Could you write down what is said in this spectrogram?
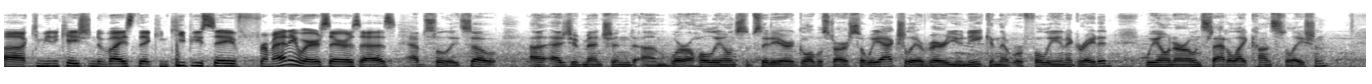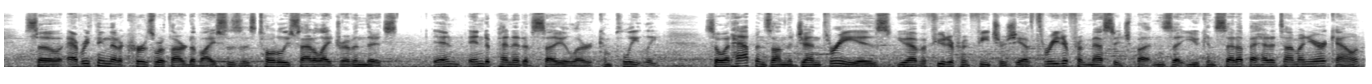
uh, communication device that can keep you safe from anywhere, Sarah says. Absolutely. So, uh, as you've mentioned, um, we're a wholly owned subsidiary of Globalstar, so we actually are very unique in that we're fully integrated. We own our own satellite constellation. So, everything that occurs with our devices is totally satellite driven, that's in, independent of cellular completely. So what happens on the Gen 3 is you have a few different features. You have three different message buttons that you can set up ahead of time on your account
